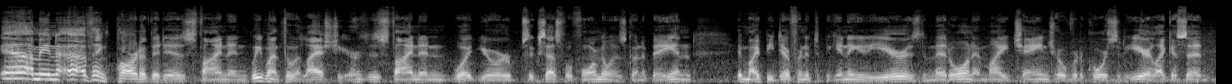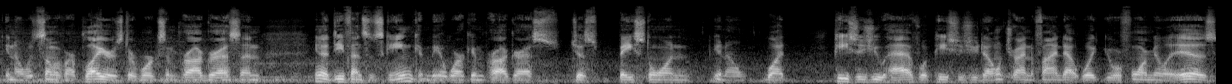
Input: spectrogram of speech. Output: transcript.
Yeah, I mean, I think part of it is finding. We went through it last year. Is finding what your successful formula is going to be, and it might be different at the beginning of the year as the middle, and it might change over the course of the year. Like I said, you know, with some of our players, they're works in progress, and you know, defensive scheme can be a work in progress just based on you know what pieces you have, what pieces you don't, trying to find out what your formula is.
